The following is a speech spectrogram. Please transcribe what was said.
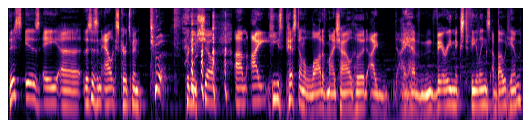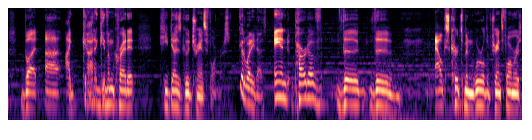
this is a uh, this is an Alex Kurtzman produced show. Um, I he's pissed on a lot of my childhood. I I have very mixed feelings about him, but uh, I gotta give him credit. He does good Transformers, Good what he does. and part of the the Alex Kurtzman world of Transformers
